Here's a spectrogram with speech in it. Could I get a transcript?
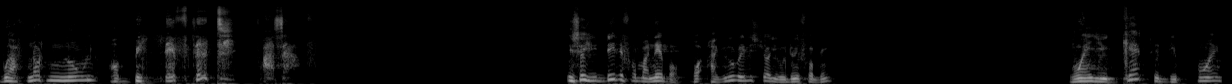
We have not known or believed it for ourselves. You say, You did it for my neighbor, but are you really sure you will do it for me? When you get to the point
